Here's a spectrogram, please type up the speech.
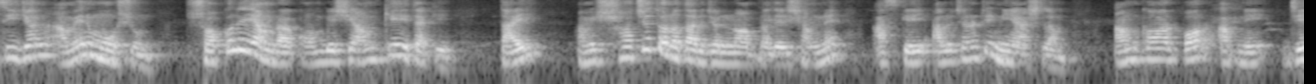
সিজন আমের মৌসুম, সকলেই আমরা কম বেশি আম খেয়ে থাকি। তাই আমি সচেতনতার জন্য আপনাদের সামনে আজকে এই আলোচনাটি নিয়ে আসলাম। আম খাওয়ার পর আপনি যে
